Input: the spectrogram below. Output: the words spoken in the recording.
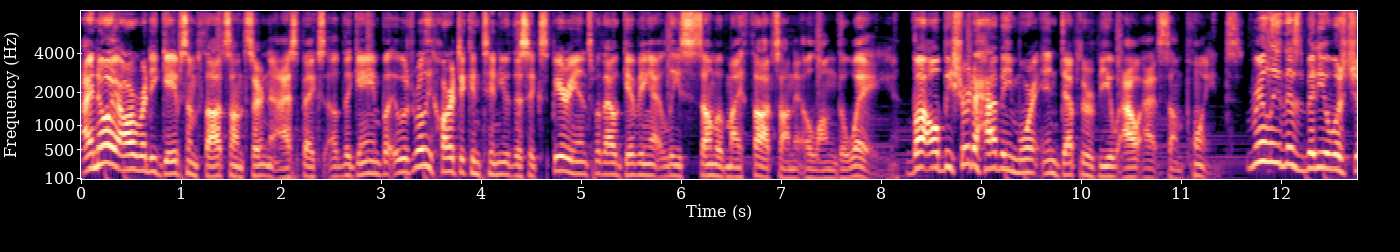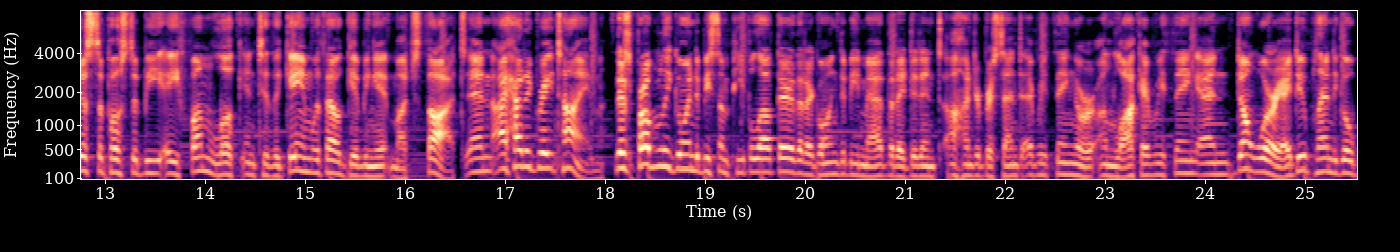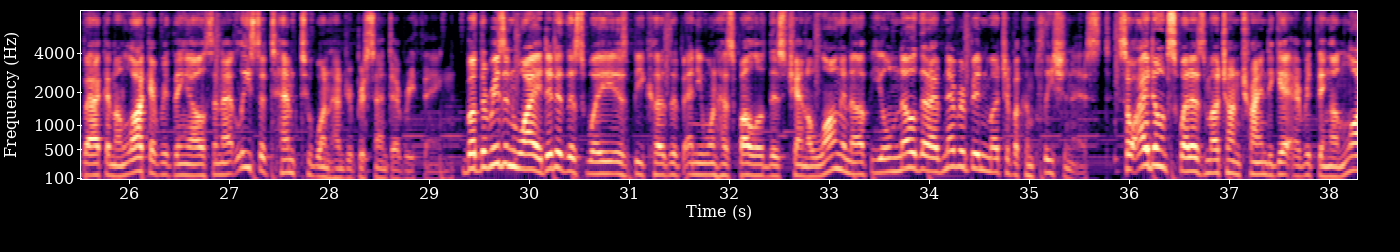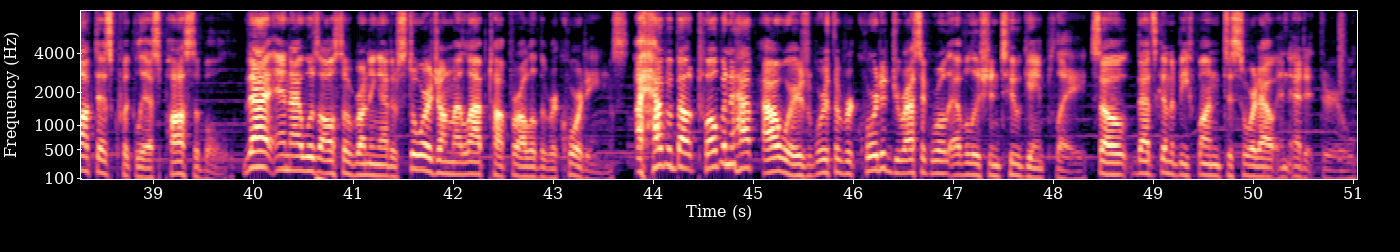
I know I already gave some thoughts on certain aspects of the game, but it was really hard to continue this experience without giving at least some of my thoughts on it along the way. But I'll be sure to have a more in-depth review out at some point. Really, this video was just supposed to be a fun look into the game without giving it much thought, and I had a great time. There's probably going to be some people out there that are going to be mad that I didn't 100% everything or unlock everything, and don't worry, I do plan to go back and unlock everything else and at least attempt to 100% everything. But the reason why I did it this way is because if anyone has followed this channel long enough, you'll know that I've never been much of a completionist. So I don't sweat as much on trying to get everything unlocked as quickly as possible. That and I was also running out of storage on my laptop for all of the recordings. I have about 12 and a half hours worth of recorded Jurassic World Evolution Evolution 2 gameplay, so that's gonna be fun to sort out and edit through.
